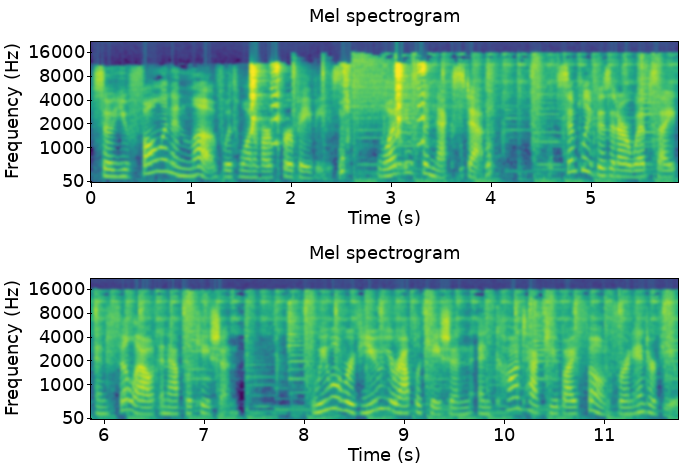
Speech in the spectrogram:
So you've fallen in love with one of our fur babies. What is the next step? Simply visit our website and fill out an application. We will review your application and contact you by phone for an interview.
